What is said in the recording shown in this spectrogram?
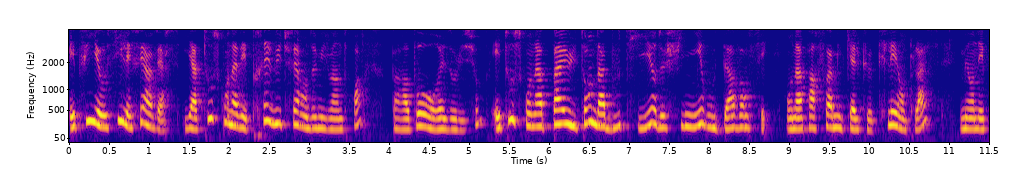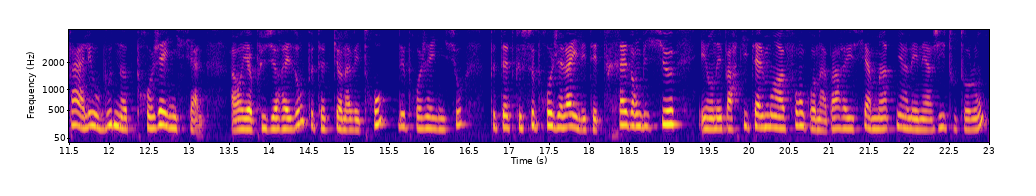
Et puis il y a aussi l'effet inverse. Il y a tout ce qu'on avait prévu de faire en 2023 par rapport aux résolutions et tout ce qu'on n'a pas eu le temps d'aboutir, de finir ou d'avancer. On a parfois mis quelques clés en place, mais on n'est pas allé au bout de notre projet initial. Alors il y a plusieurs raisons, peut-être qu'il y en avait trop des projets initiaux, peut-être que ce projet-là, il était très ambitieux et on est parti tellement à fond qu'on n'a pas réussi à maintenir l'énergie tout au long.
